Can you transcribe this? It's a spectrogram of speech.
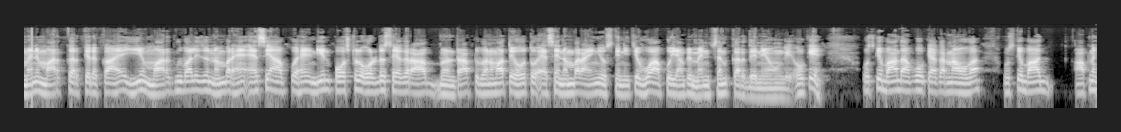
मैंने मार्क करके रखा है, ये मार्क वाले जो नंबर हैं, ऐसे आपको है इंडियन पोस्टल ऑर्डर से अगर आप ड्राफ्ट बनवाते हो तो ऐसे नंबर आएँगे उसके नीचे, वो आपको यहाँ पे मेंशन कर देने होंगे ओके उसके बाद आपको क्या करना होगा, उसके बाद आपने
